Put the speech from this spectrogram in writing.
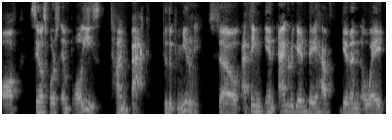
of Salesforce employees time back to the community. So I think in aggregate, they have given away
